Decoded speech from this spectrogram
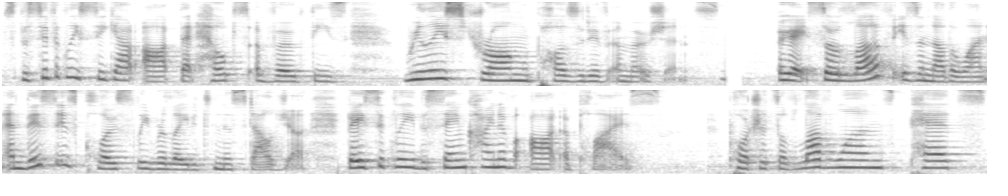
specifically seek out art that helps evoke these really strong positive emotions. Okay, so love is another one, and this is closely related to nostalgia. Basically, the same kind of art applies. Portraits of loved ones, pets,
